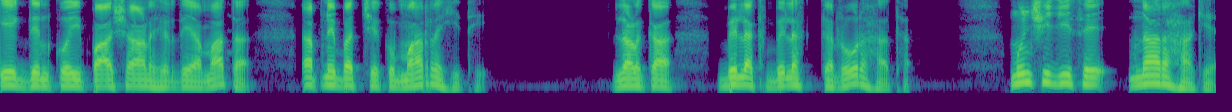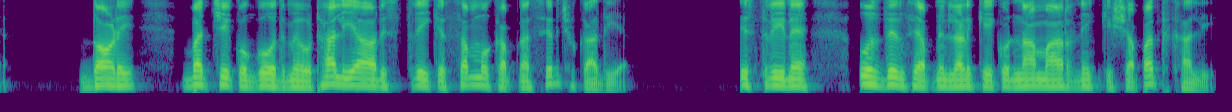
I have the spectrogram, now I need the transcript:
एक दिन कोई पाषाण हृदया माता अपने बच्चे को मार रही थी। लड़का बिलख बिलख कर रो रहा था। मुंशी जी से ना रहा गया। दौड़े, बच्चे को गोद में उठा लिया और स्त्री के सम्मुख अपना सिर झुका दिया। स्त्री ने उस दिन से अपने लड़के को ना मारने की शपथ खा ली।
